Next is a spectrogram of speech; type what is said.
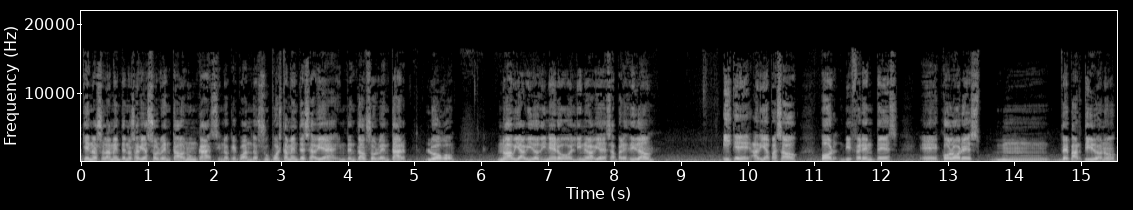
que no solamente no se había solventado nunca, sino que cuando supuestamente se había intentado solventar, luego no había habido dinero o el dinero había desaparecido y que había pasado por diferentes eh, colores mm, de partido, ¿no?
